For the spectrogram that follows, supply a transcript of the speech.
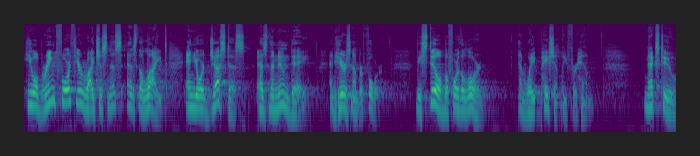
He will bring forth your righteousness as the light and your justice as the noonday. And here's number four be still before the Lord and wait patiently for Him. Next to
